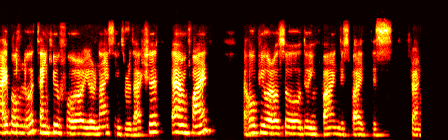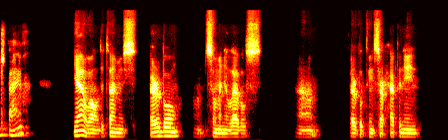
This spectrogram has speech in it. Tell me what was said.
Hi, Pavlo. Thank you for your nice introduction. I'm fine. I hope you are also doing fine despite this strange time. Yeah, well, the time is terrible on so many levels. Um, terrible things are happening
